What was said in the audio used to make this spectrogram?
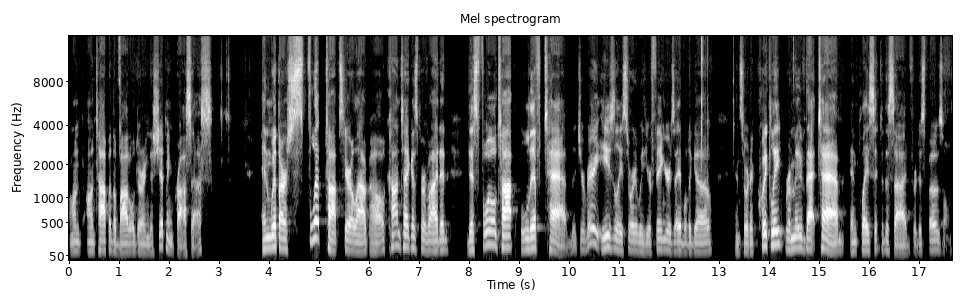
on, on top of the bottle during the shipping process. And with our flip top sterile alcohol, Contec has provided this foil top lift tab that you're very easily sort of with your fingers able to go and sort of quickly remove that tab and place it to the side for disposal.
